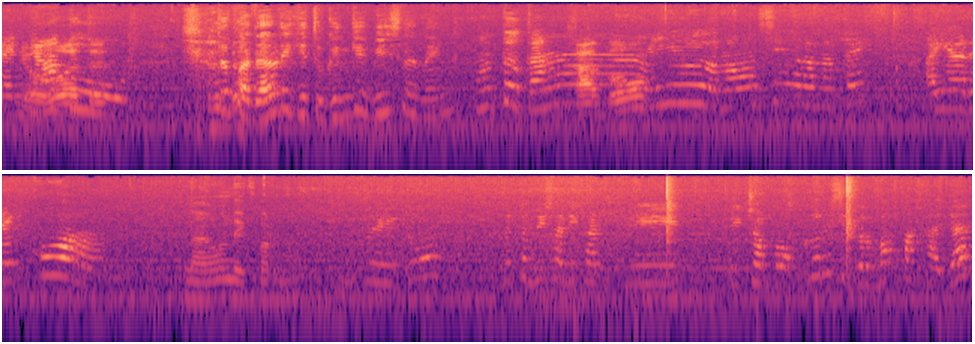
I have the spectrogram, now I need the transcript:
Ya Jawa nyaku. tuh. itu padahal gitu kan ge bisa neng Henteu kan. Kagok. Naon sih ngaranna teh? Aya dekor. naon dekor Itu itu itu bisa di di dicoplokeun si gerbang pas hajat.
